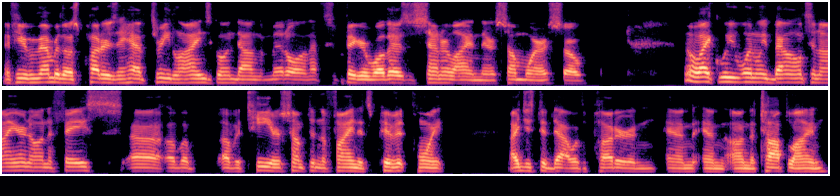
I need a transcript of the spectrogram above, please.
if you remember those putters, they have three lines going down the middle, and I figured well, there's a center line there somewhere. So, you know, like we when we balance an iron on the face uh, of a of a tee or something to find its pivot point, I just did that with a putter and and and on the top line.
